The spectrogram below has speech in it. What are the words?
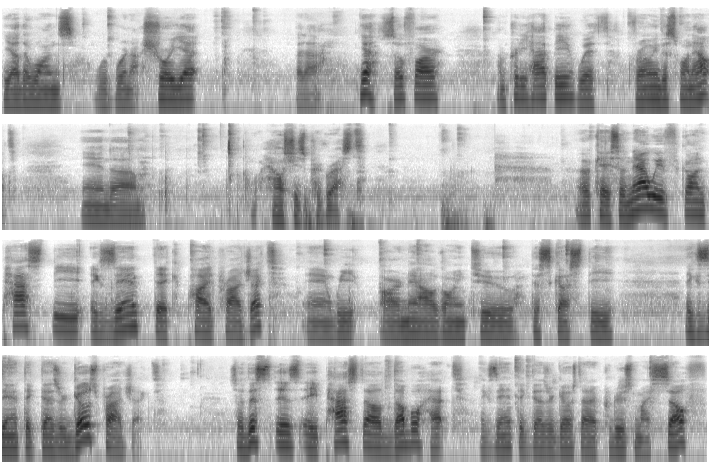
The other ones we're not sure yet. But uh, yeah, so far I'm pretty happy with growing this one out and um, how she's progressed. Okay, so now we've gone past the Axanthic Pied project and we are now going to discuss the Axanthic Desert Ghost project. So this is a pastel double het Axanthic Desert Ghost that I produced myself,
